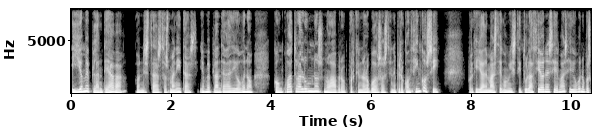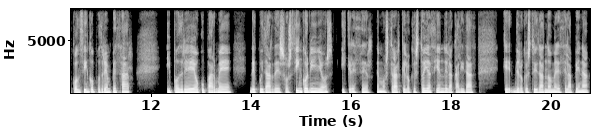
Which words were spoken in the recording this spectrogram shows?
y yo me planteaba, con estas dos manitas, yo me planteaba, digo, bueno, con cuatro alumnos no abro porque no lo puedo sostener, pero con cinco sí, porque yo además tengo mis titulaciones y demás, y digo, bueno, pues con cinco podré empezar y podré ocuparme de cuidar de esos cinco niños y crecer, demostrar que lo que estoy haciendo y la calidad que, de lo que estoy dando merece la pena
